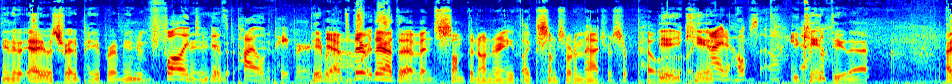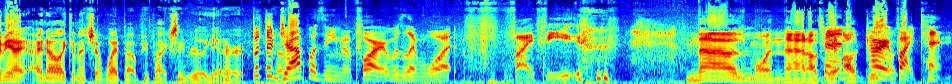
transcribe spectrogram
And it, yeah, it was shredded paper. I mean, fall into this it. pile Yeah. of paper. Paper Yeah, cuts but a they mark. they have to have something underneath, like some sort of mattress or pillow. Yeah, you like- can't. I'd hope so. You yeah. can't do that. I mean, I, I know like in that show Wipeout, people actually really get hurt. But the So- drop wasn't even far. It was like what, five feet? Nah, it was more than that. I'll ten. get I'll get All right, I'll- fine, ten.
